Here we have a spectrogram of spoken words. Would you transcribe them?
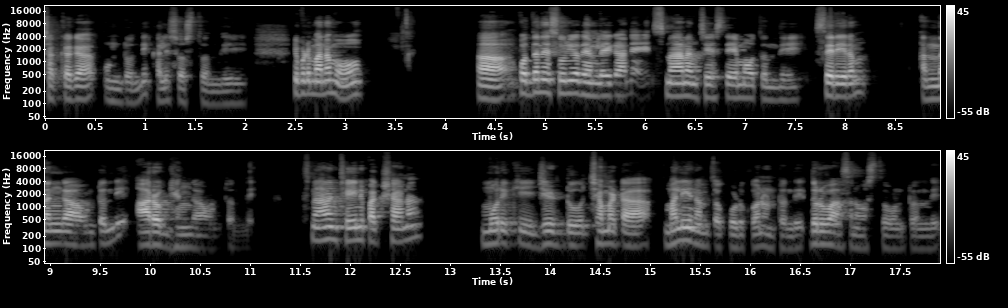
చక్కగా ఉంటుంది కలిసి వస్తుంది. ఇప్పుడు మనము పొద్దునే సూర్యోదయం లేగానే స్నానం చేస్తే ఏమవుతుంది? శరీరం అందంగా ఉంటుంది ఆరోగ్యంగా ఉంటుంది. స్నానం చేయని పక్షాన మురికి జిడ్డు చెమట మలీనంతో కూడుకొని ఉంటుంది. దుర్వాసన వస్తూ ఉంటుంది.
